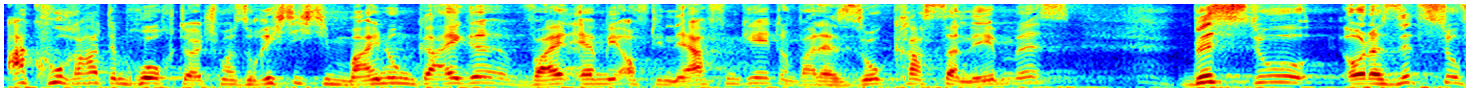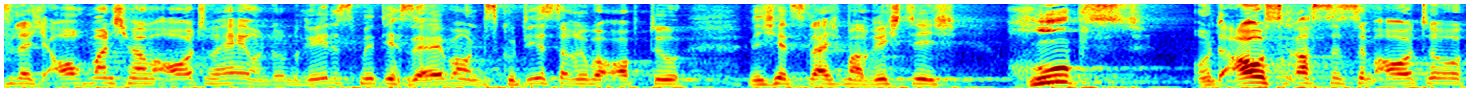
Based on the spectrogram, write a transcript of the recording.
akkurat im Hochdeutsch mal so richtig die Meinung geige, weil er mir auf die Nerven geht und weil er so krass daneben ist? Bist du oder sitzt du vielleicht auch manchmal im Auto, hey, und, und redest mit dir selber und diskutierst darüber, ob du nicht jetzt gleich mal richtig hupst und ausrastest im Auto,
